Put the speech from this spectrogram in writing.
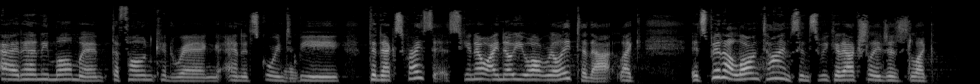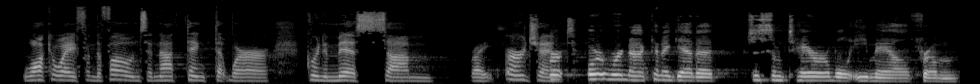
at any moment the phone could ring and it's going to be the next crisis. You know, I know you all relate to that. Like, it's been a long time since we could actually just like walk away from the phones and not think that we're going to miss some right urgent or, or we're not going to get a just some terrible email from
